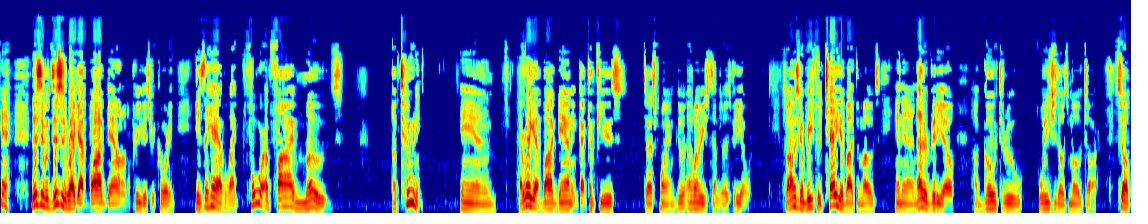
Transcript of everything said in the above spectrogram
this is this is where I got bogged down on a previous recording. Is they have like four or five modes of tuning, and I really got bogged down and got confused. So that's why I'm doing. One of the reasons I'm doing this video. So I'm just going to briefly tell you about the modes, and in another video, I'll go through what each of those modes are. So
